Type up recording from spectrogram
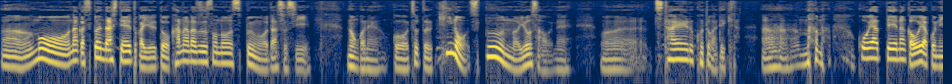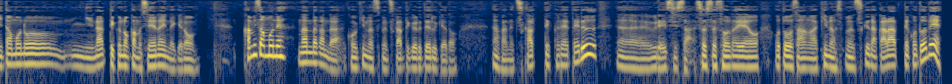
うん、もうなんかスプーン出してとか言うと必ずそのスプーンを出すし、なんかね、こうちょっと木のスプーンの良さをね、うん、伝えることができた。うん、まあまあ、こうやってなんか親子にいたものになっていくのかもしれないんだけど、神さんもね、なんだかんだ、こう木のスプーン使ってくれてるけど、なんかね、使ってくれてる、えー、嬉しさ。そしてそれをお父さんは木のスプーン好きだからってことで、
